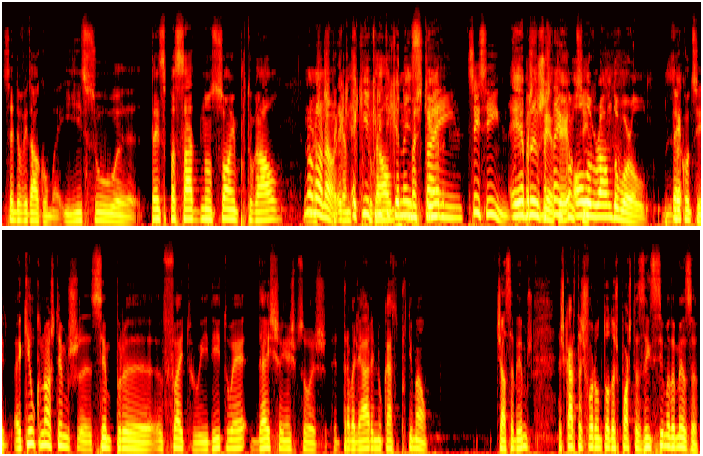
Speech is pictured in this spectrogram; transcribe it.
Sem dúvida alguma. E isso uh, tem-se passado não só em Portugal, não, não, não. Aqui Portugal, a crítica nem mas sequer tem, sim, sim, é abrangente, é all around the world tem acontecido. Aquilo que nós temos eh, sempre eh, feito e dito é deixem as pessoas trabalharem no caso de Portimão. Já sabemos, as cartas foram todas postas em cima da mesa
